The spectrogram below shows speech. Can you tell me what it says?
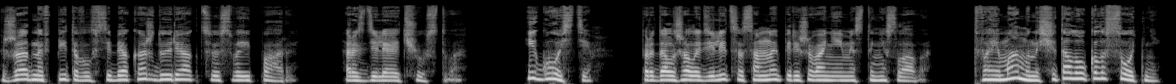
Жадно впитывал в себя каждую реакцию своей пары, разделяя чувства. «И гости», — продолжала делиться со мной переживаниями Станислава. Твоя мама насчитала около сотни.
